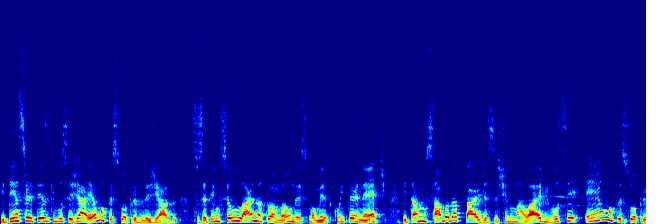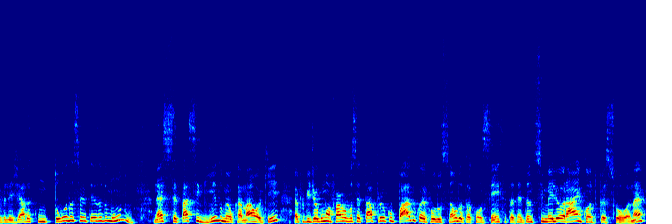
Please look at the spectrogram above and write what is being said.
E tenha certeza que você já é uma pessoa privilegiada. Se você tem um celular na tua mão nesse momento com internet e está num sábado à tarde assistindo uma live, você é uma pessoa privilegiada com toda a certeza do mundo. Né? Se você está seguindo o meu canal aqui, é porque de alguma forma você está preocupado com a evolução da tua consciência, está tentando se melhorar enquanto pessoa, né?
